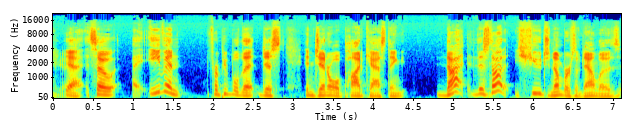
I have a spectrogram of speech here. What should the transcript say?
Yeah. yeah. So uh, even for people that just in general podcasting, not there's not huge numbers of downloads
